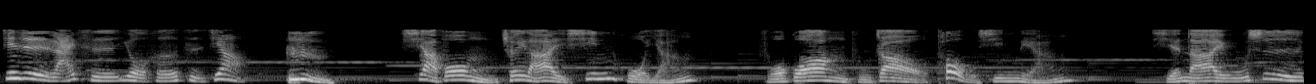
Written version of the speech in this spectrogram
今日来此有何指教？” 夏风吹来新火阳，佛光普照透心凉。闲来无事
